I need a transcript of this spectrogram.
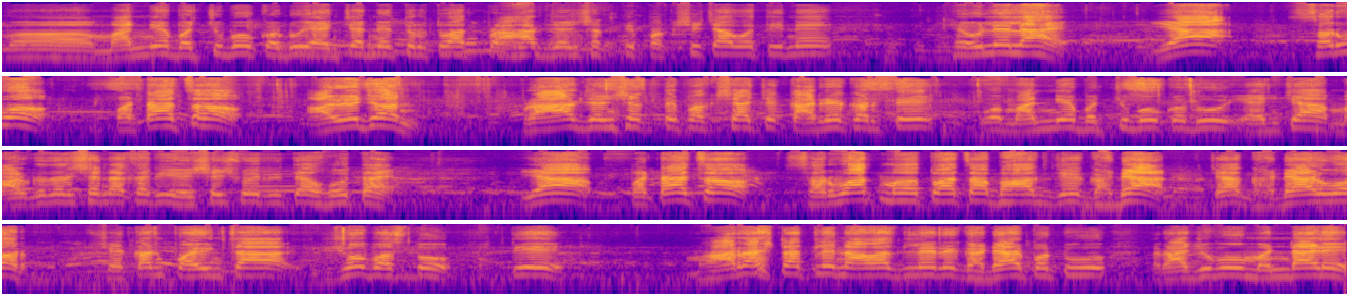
मान्य बच्चूभाऊ कडू यांच्या नेतृत्वात प्रहार जनशक्ती पक्षाच्या वतीने ठेवलेलं आहे. या सर्व पटाचं आयोजन प्रहार जनशक्ती पक्षाचे कार्यकर्ते व मान्य बच्चूभाऊ कडू यांच्या मार्गदर्शनाखाली यशस्वीरित्या होत आहे. या पटाचा सर्वात महत्त्वाचा भाग जे घड्याळ ज्या घड्याळवर सेकंड पॉईंटचा हिशोब असतो ते महाराष्ट्रातले नावाजलेले घड्याळपटू राजूभाऊ मंडाळे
